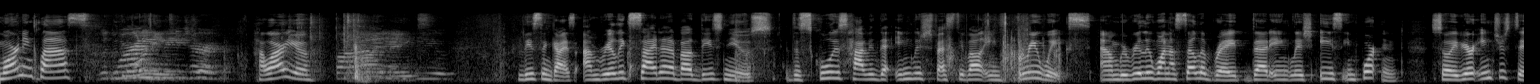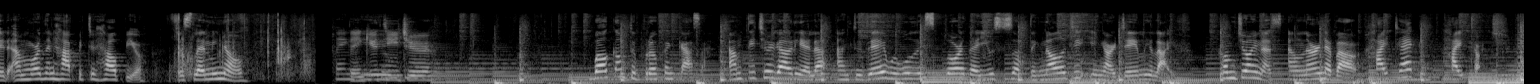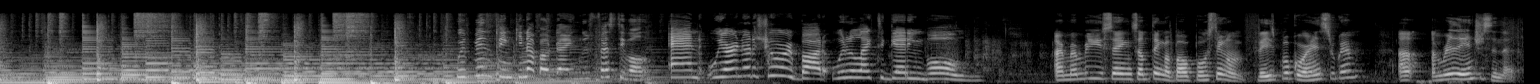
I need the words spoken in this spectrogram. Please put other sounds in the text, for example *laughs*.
Good morning, class. Good morning, teacher. How are you? Fine, thank you. Listen, guys, I'm really excited about this news. The school is having the English Festival in three weeks, and we really want to celebrate that English is important. So if you're interested, I'm more than happy to help you. Just let me know. Thank, Thank you, teacher. Welcome to Profe en Casa. I'm teacher Gabriela, and today we will explore the uses of technology in our daily life. Come join us and learn about high tech, high touch. We've been thinking about the English Festival. And we are not sure, but we'd like to get involved. I remember you saying something about posting on Facebook or Instagram. Uh, I'm really interested in that.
